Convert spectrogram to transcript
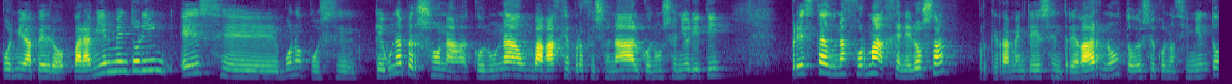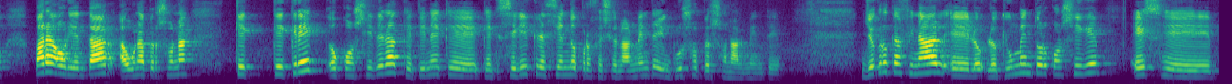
Pues mira, Pedro, para mí el mentoring es eh, bueno, pues, eh, que una persona con una, un bagaje profesional, con un seniority, presta de una forma generosa, porque realmente es entregar ¿no? todo ese conocimiento, para orientar a una persona que, cree o considera que tiene que, seguir creciendo profesionalmente e incluso personalmente. Yo creo que al final eh, lo, que un mentor consigue es eh,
